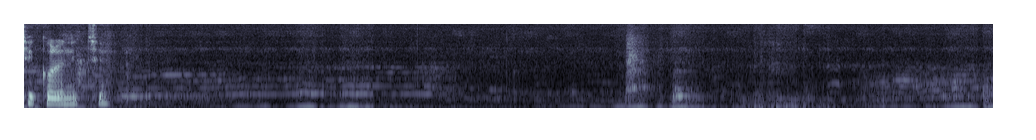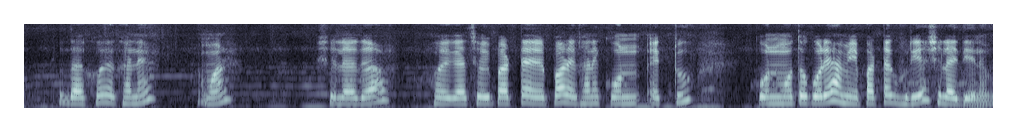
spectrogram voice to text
ঠিক করে নিচ্ছি। দেখো এখানে আমার সেলাই দেওয়া হয়ে গেছে ওই পাটটা। এরপর এখানে কোন একটু কোন মতো করে আমি এ পাটটা ঘুরিয়ে সেলাই দিয়ে নেব।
